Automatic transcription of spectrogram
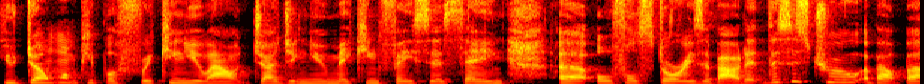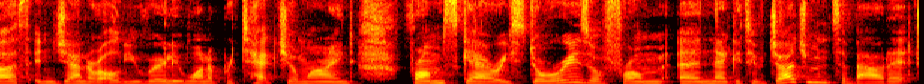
you don't want people freaking you out, judging you, making faces saying uh, awful stories about it. This is true about birth in general. You really want to protect your mind from scary stories or from uh, negative judgments about it.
